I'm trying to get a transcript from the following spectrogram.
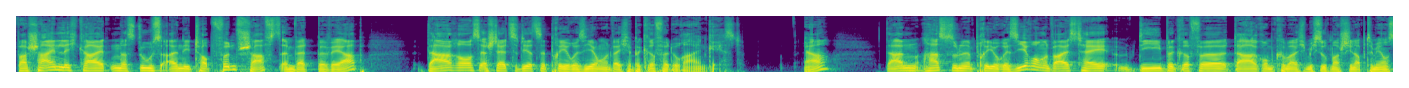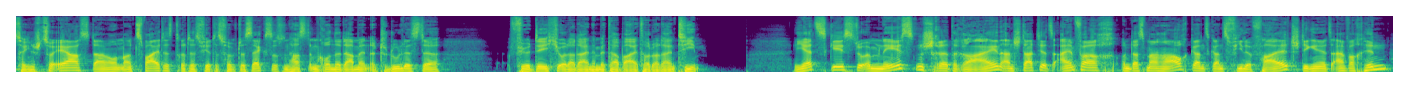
Wahrscheinlichkeiten, dass du es in die Top 5 schaffst im Wettbewerb, daraus erstellst du dir jetzt eine Priorisierung und welche Begriffe du reingehst. Ja? Dann hast du eine Priorisierung und weißt, hey, die Begriffe, darum kümmere ich mich suchmaschinenoptimierungstechnisch zuerst, dann mal zweites, drittes, viertes, fünftes, sechstes und hast im Grunde damit eine To-Do-Liste für dich oder deine Mitarbeiter oder dein Team. Jetzt gehst du im nächsten Schritt rein, anstatt jetzt einfach, und das machen auch ganz, ganz viele falsch, die gehen jetzt einfach hin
